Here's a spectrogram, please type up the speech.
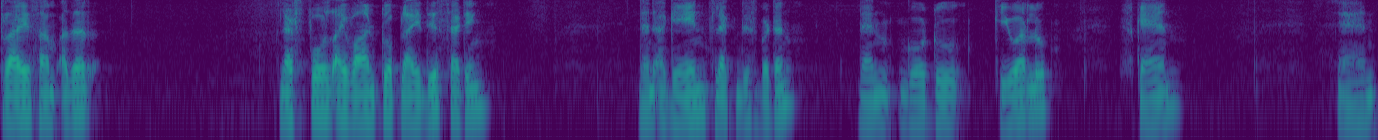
try some other. Let's suppose I want to apply this setting. Then again select this button. Then go to QR look scan and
